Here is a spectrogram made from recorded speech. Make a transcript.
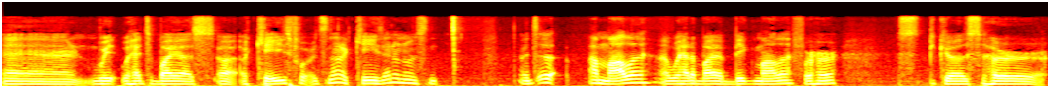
And we we had to buy us uh, a case for it's not a case i don't know it's it's a a mala. Uh, we had to buy a big mala for her because her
